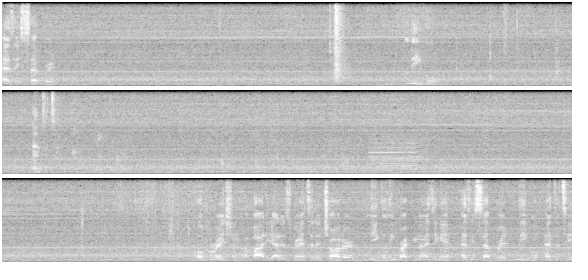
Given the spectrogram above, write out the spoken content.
as a separate legal entity. corporation, a body that is granted a charter legally recognizing it as a separate legal entity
